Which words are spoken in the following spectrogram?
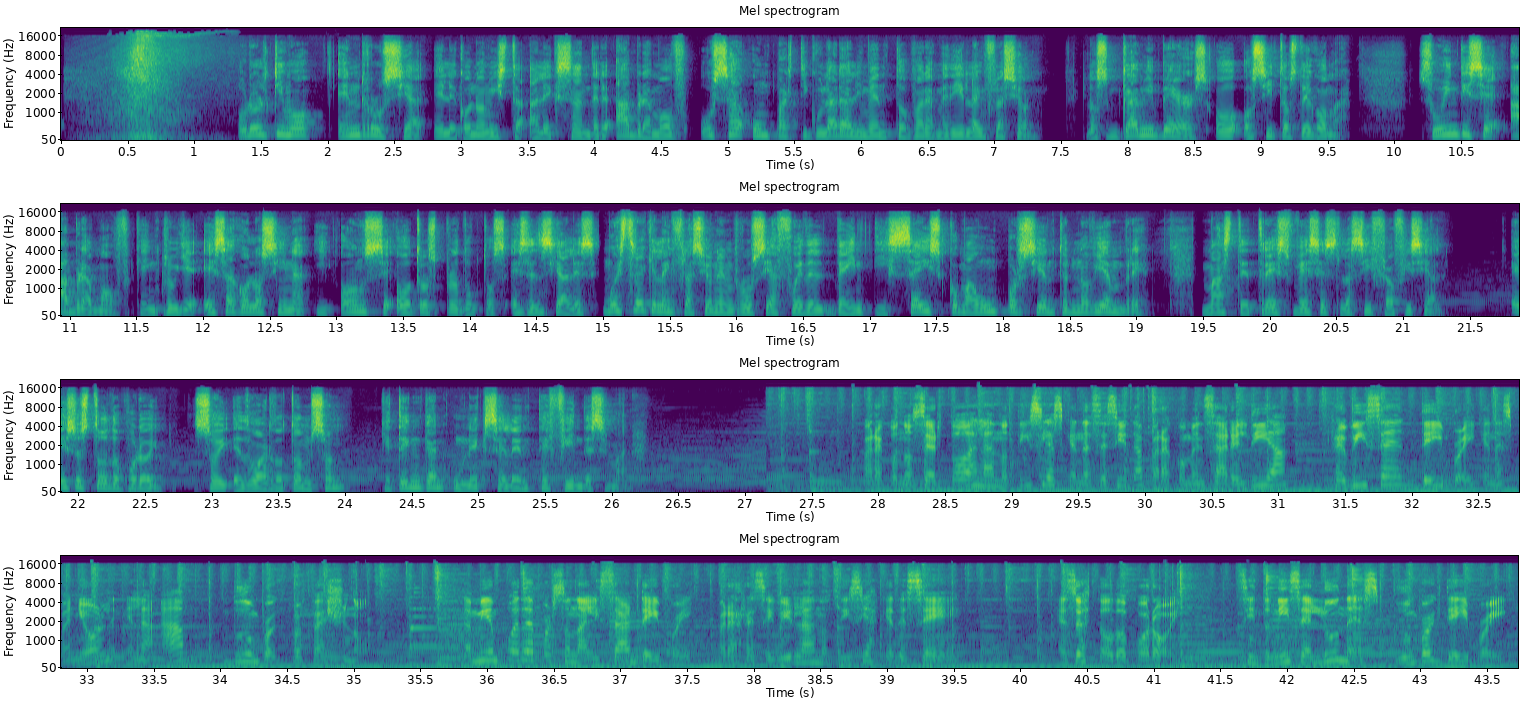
Por último, en Rusia, el economista Alexander Abramov usa un particular alimento para medir la inflación, los gummy bears o ositos de goma. Su índice Abramov, que incluye esa golosina y 11 otros productos esenciales, muestra que la inflación en Rusia fue del 26,1% en noviembre, más de tres veces la cifra oficial. Eso es todo por hoy. Soy Eduardo Thompson. Que tengan un excelente fin de semana. Para conocer todas las noticias que necesita para comenzar el día, revise Daybreak en español en la app Bloomberg Professional. También puede personalizar Daybreak para recibir las noticias que desee. Eso es todo por hoy. Sintonice el lunes Bloomberg Daybreak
